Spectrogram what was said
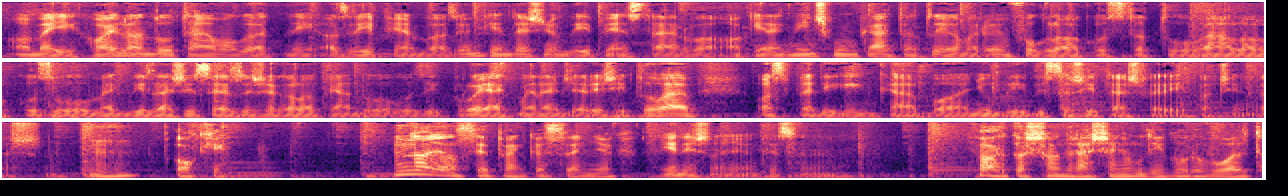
amelyik hajlandó támogatni, az lépjen be az önkéntes nyugdíjpénztárba, akinek nincs munkáltatója, mert önfoglalkoztató, vállalkozó, megbízási szerzések alapján dolgozik, projektmenedzser és így tovább, az pedig inkább a nyugdíjbiztosítás felé kacsingasson. Uh-huh. Oké. Okay. Nagyon szépen köszönjük. Én is nagyon köszönöm. Farkas András a nyugdíjguru volt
